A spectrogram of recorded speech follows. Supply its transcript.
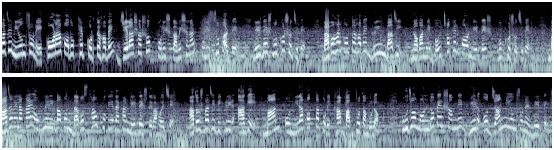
আতশবাজি নিয়ন্ত্রণে কড়া পদক্ষেপ করতে হবে জেলা শাসক, পুলিশ কমিশনার, পুলিশ সুপারদের। নির্দেশ মুখ্য সচিবের। ব্যবহার করতে হবে গ্রিন বাজি নবান্নে বৈঠকের পর নির্দেশ মুখ্য সচিবের। বাজার এলাকায় অগ্নি নির্বাপন ব্যবস্থাও খতিয়ে দেখার নির্দেশ দেওয়া হয়েছে। আতশবাজি বিক্রির আগে মান ও নিরাপত্তা পরীক্ষা বাধ্যতামূলক। পুজো মণ্ডপের সামনে ভিড় ও যান নিয়ন্ত্রণের নির্দেশ।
